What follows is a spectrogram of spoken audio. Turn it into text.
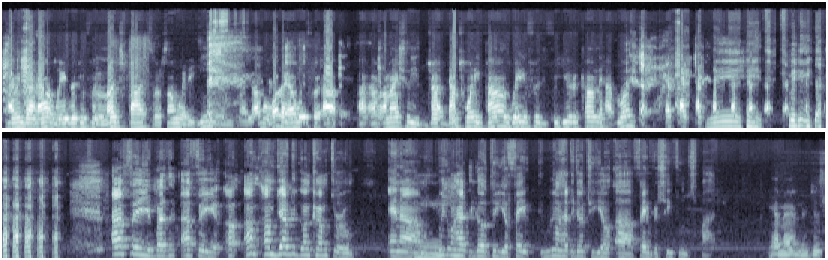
haven't gone out and wait looking for the lunch spots or somewhere to eat. And like I'm well, like, I wait for. Uh, I, I'm actually dropped down 20 pounds waiting for for you to come to have lunch. Sweet, sweet. I feel you, brother. I feel you. I, I'm, I'm definitely gonna come through, and um, Mm. we're gonna have to go to your favorite. We're gonna have to go to your uh, favorite seafood spot. Yeah, man. Just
